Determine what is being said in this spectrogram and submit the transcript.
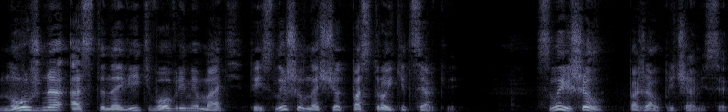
Нужно остановить вовремя мать. Ты слышал насчет постройки церкви? Слышал, пожал плечами сын.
